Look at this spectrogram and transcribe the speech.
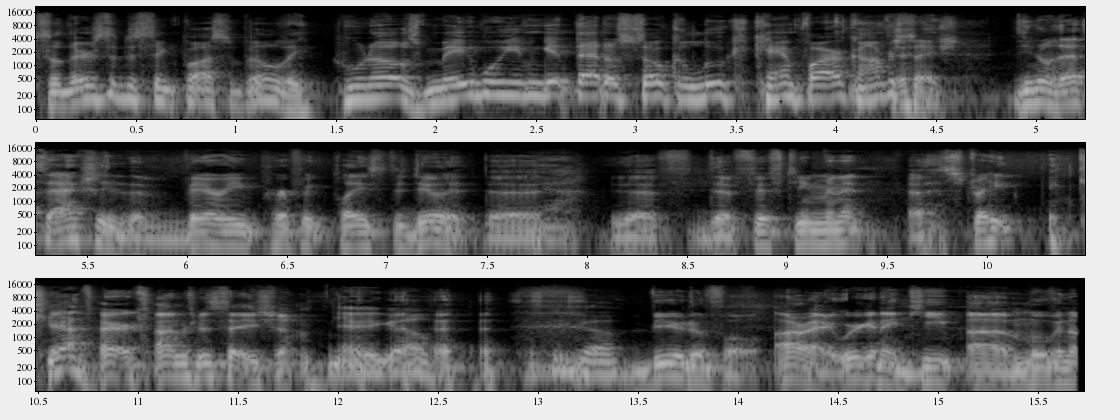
So there's a distinct possibility. Who knows? Maybe we even get that Ahsoka Luke campfire conversation. You know, that's actually the very perfect place to do it. The the, the 15 minute uh, straight campfire conversation. there you go. There you go. Beautiful. All right, we're going to keep uh, moving on.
